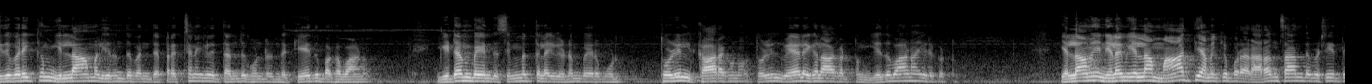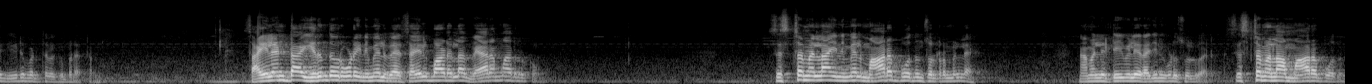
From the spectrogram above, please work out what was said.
இதுவரைக்கும் இல்லாமல் இருந்து வந்த பிரச்சனைகளை தந்து கொண்டிருந்த கேது பகவானும் இடம்பெயர்ந்து சிம்மத்தில் இடம்பெயரும் ஒரு தொழில் காரகனோ தொழில் வேலைகளாகட்டும் எதுவானா இருக்கட்டும். எல்லாமே நிலைமையெல்லாம் மாற்றி அமைக்க போகிறார் அறம் சார்ந்த விஷயத்துக்கு ஈடுபடுத்த வைக்க போகிறார் சைலண்ட்டாக இருந்தவர் கூட இனிமேல் வே செயல்பாடெல்லாம் வேற மாதிரி இருக்கும். சிஸ்டம் எல்லாம் இனிமேல் மாறப்போகுதுன்னு சொல்கிறோமில்ல நம்மள டிவிலே ரஜினி கூட சொல்லுவார். சிஸ்டம் எல்லாம் மாறப்போகுது.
